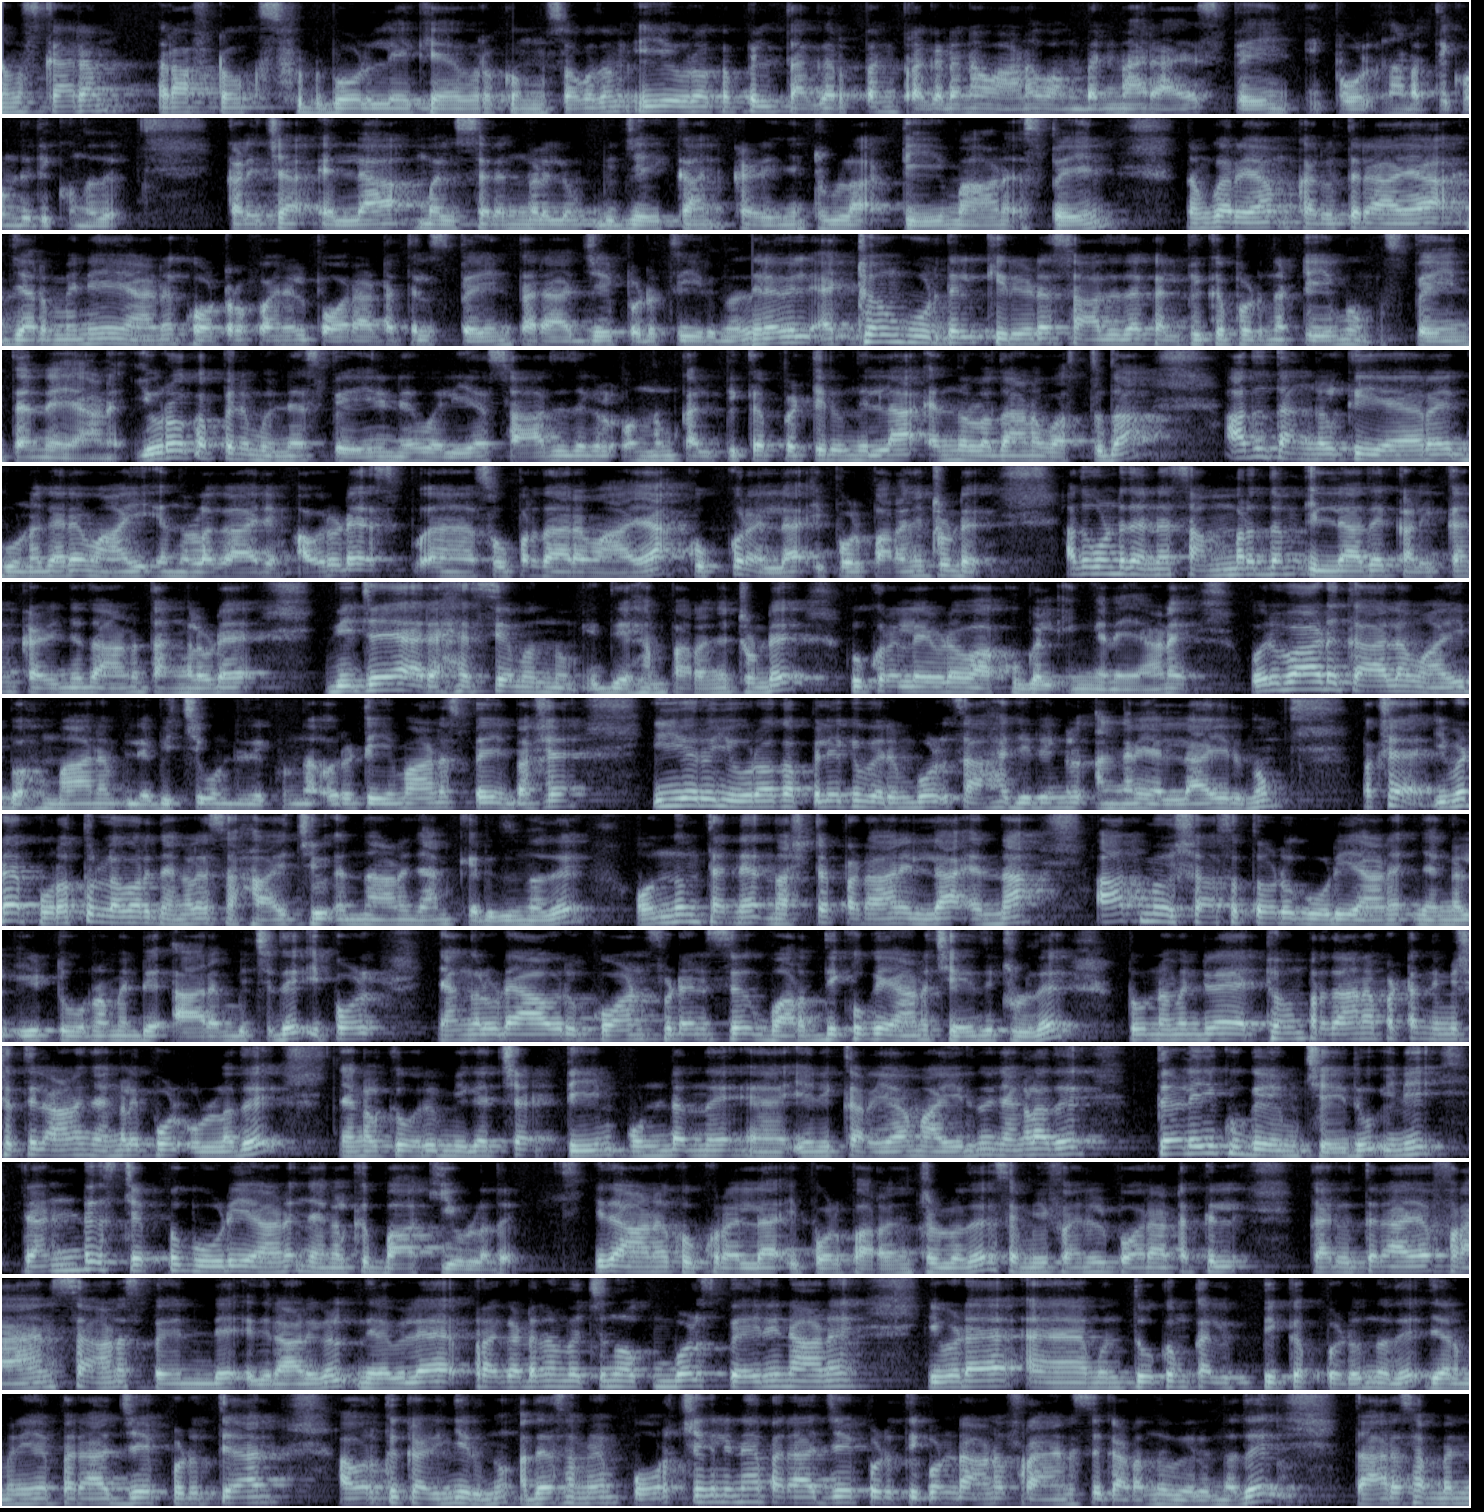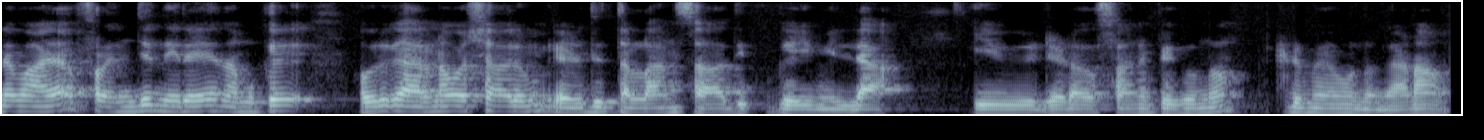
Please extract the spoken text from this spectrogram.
നമസ്കാരം. Raf talks ഫുട്ബോളിലേക്ക് ഏവർക്കും സ്വാഗതം. ഈ യൂറോ കപ്പിൽ തകർപ്പൻ പ്രകടനമാണ് വമ്പന്മാരായ സ്പെയിൻ ഇപ്പോൾ നടത്തിക്കൊണ്ടിരിക്കുന്നത്. കളിച്ച എല്ലാ മത്സരങ്ങളിലും വിജയിക്കാൻ കഴിഞ്ഞിട്ടുള്ള ടീമാണ് സ്പെയിൻ. നമുക്കറിയാം കരുത്തരായ ജർമ്മനിയെയാണ് ക്വാർട്ടർ ഫൈനൽ പോരാട്ടത്തിൽ സ്പെയിൻ പരാജയപ്പെടുത്തിയിരുന്നത്. നിലവിൽ ഏറ്റവും കൂടുതൽ കിരീട സാധ്യത കൽപ്പിക്കപ്പെടുന്ന ടീമും സ്പെയിൻ തന്നെയാണ്. യൂറോ കപ്പിന് മുന്നേ സ്പെയിനിന് വലിയ സാധ്യതകൾ ഒന്നും കൽപ്പിക്കപ്പെട്ടിരുന്നില്ല എന്നുള്ളതാണ് വസ്തുത. അത് തങ്ങൾക്ക് ഏറെ ഗുണകരമായി എന്നുള്ള കാര്യം അവരുടെ സൂപ്പർ താരമായ കുക്കുറല്ല ഇപ്പോൾ പറഞ്ഞിട്ടുണ്ട്. അതുകൊണ്ട് തന്നെ സമ്മർദ്ദം ഇല്ലാതെ കളിക്കാൻ കഴിഞ്ഞതാണ് തങ്ങളുടെ വിജയ രഹസ്യമെന്നും ഇദ്ദേഹം പറഞ്ഞിട്ടുണ്ട്. കുക്കുറല്ലയുടെ വാക്കുകൾ ഇങ്ങനെയാണ്. ഒരുപാട് കാലമായി ബഹുമാനം ലഭിച്ചുകൊണ്ടിരിക്കുന്ന ഒരു ടീമാണ് സ്പെയിൻ. പക്ഷേ ഈ ഒരു യൂറോ കപ്പിലേക്ക് വരുമ്പോൾ സാഹചര്യങ്ങൾ അങ്ങനെയല്ലായിരുന്നു. പക്ഷെ ഇവിടെ പുറത്തുള്ളവർ ഞങ്ങളെ സഹായിച്ചു എന്നാണ് ഞാൻ കരുതുന്നത്. ഒന്നും തന്നെ നഷ്ടപ്പെടാനില്ല എന്ന ആത്മവിശ്വാസത്തോടു കൂടിയാണ് ഞങ്ങൾ ഈ ടൂർണമെന്റ് ആരംഭിച്ചത്. ഇപ്പോൾ ഞങ്ങളുടെ ആ ഒരു കോൺഫിഡൻസ് വർദ്ധിക്കുകയാണ് ചെയ്തിട്ടുള്ളത്. ടൂർണമെന്റിലെ ഏറ്റവും പ്രധാനപ്പെട്ട നിമിഷത്തിലാണ് ഞങ്ങളിപ്പോൾ ഉള്ളത്. ഞങ്ങൾക്ക് ഒരു മികച്ച ടീം ഉണ്ടെന്ന് എനിക്കറിയാമായിരുന്നു. ഞങ്ങളത് തെളിയിക്കുകയും ചെയ്തു. ഇനി രണ്ട് സ്റ്റെപ്പ് കൂടിയാണ് ഞങ്ങൾക്ക് ബാക്കിയുള്ളത്. ഇതാണ് കുക്കുറല്ല ഇപ്പോൾ പറഞ്ഞിട്ടുള്ളത്. സെമി ഫൈനൽ പോരാട്ടത്തിൽ കരുത്തരായ ഫ്രാൻസ് ആണ് സ്പെയിനിന്റെ എതിരാളികൾ. നിലവിലെ പ്രകടനം വെച്ച് നോക്കുമ്പോൾ സ്പെയിനിനാണ് ഇവിടെ മുൻതൂക്കം കൽപ്പിക്കപ്പെടുന്നത്. ജർമ്മനിയെ പരാജയപ്പെടുത്താൻ അവർക്ക് കഴിഞ്ഞിരുന്നു. അതേസമയം പോർച്ചുഗലിനെ പരാജയപ്പെടുത്തിക്കൊണ്ടാണ് ഫ്രാൻസ് കടന്നു വരുന്നത്. താരസമ്പന്നമായ ഫ്രഞ്ച് നിരയെ നമുക്ക് ഒരു കാരണവശാലും എഴുതി തള്ളാൻ സാധിക്കുകയുമില്ല. ഈ വീഡിയോയുടെ അവസാനിപ്പിക്കുന്നു. വീണ്ടും കാണാം.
